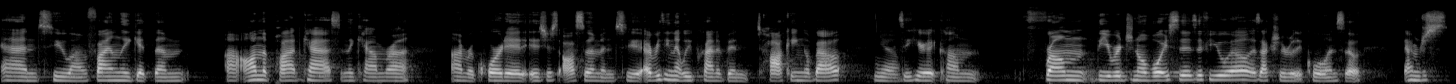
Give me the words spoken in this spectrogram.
And to um, finally get them uh, on the podcast and the camera um, recorded is just awesome. And to everything that we've kind of been talking about, Yeah. to hear it come from the original voices, if you will, is actually really cool. And so I'm just,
